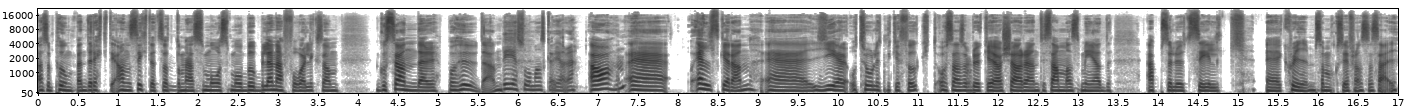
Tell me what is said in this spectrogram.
alltså pumpen direkt i ansiktet så att Mm. de här små, små bubblorna får liksom gå sönder på huden. Det är så man ska göra. Ja, eh, och älskar den. Eh, ger otroligt mycket fukt och sen så brukar jag köra den tillsammans med Absolut Silk eh, Cream som också är från Sensai.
